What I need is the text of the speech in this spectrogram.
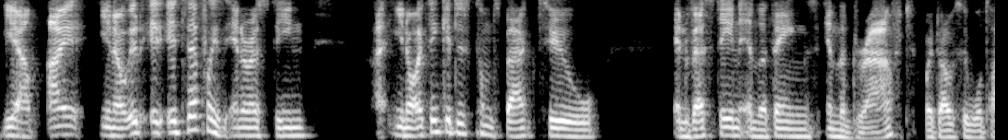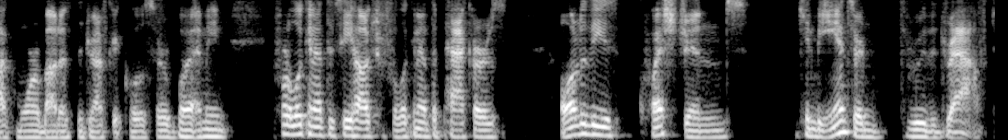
Yeah, I you know it it, it definitely is interesting. I, you know, I think it just comes back to investing in the things in the draft, which obviously we'll talk more about as the draft get closer. But I mean, if we're looking at the Seahawks, if we're looking at the Packers, a lot of these questions can be answered through the draft.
